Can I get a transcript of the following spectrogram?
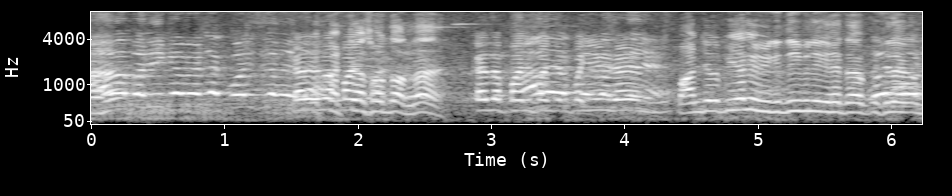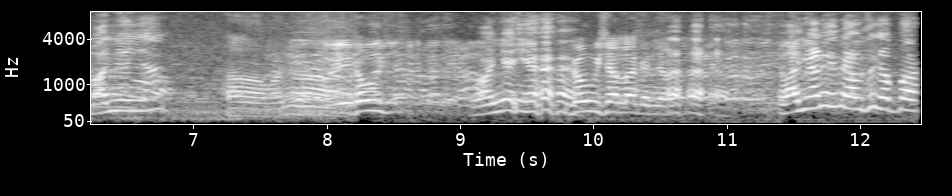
ਹਾਂ ਬਰੀ ਕੇ ਬੇਟੇ ਕੋਈ ਕਹਿੰਦੇ ਤਾਂ ਕੱਚਾ ਸੌਦਾ ਹੁੰਦਾ ਹੈ। ਕਹਿੰਦਾ 5-5 ਰੁਪਏ ਹੀ ਰਹਿ ਜਾਂਦੇ 5 ਰੁਪਏ ਕੀ ਵਿਕਦੀ ਵੀ ਨਹੀਂ ਕਿਸੇ ਦਾ ਪਿਛਲੇ ਵਾਈਆਂ ਹੀ ਆ। ਹਾਂ ਵਾਣੀ ਗਊ ਵਾਈਆਂ ਹੀ ਆ। ਗਊਸ਼ਾਲਾ ਗੰਜਾ। ਵਾਈਆਂ ਨਹੀਂ ਰਮ ਸਿੰਘ ਆਪਾਂ?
